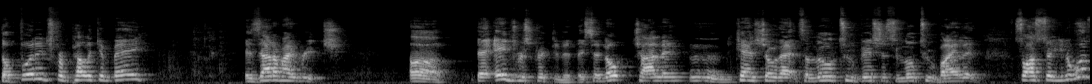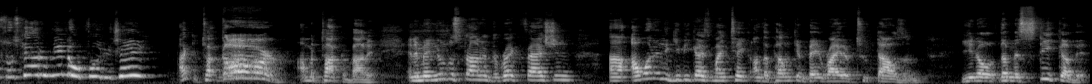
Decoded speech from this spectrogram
The footage from Pelican Bay is out of my reach. Uh, they age restricted it. They said, nope, Charlie, mm-mm, you can't show that. It's a little too vicious, a little too violent. So I said, you know what? So I don't need no footage, eh? I can talk, guard. I'm going to talk about it. And in Menudo style in direct fashion, uh, I wanted to give you guys my take on the Pelican Bay riot of 2000. You know, the mystique of it.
